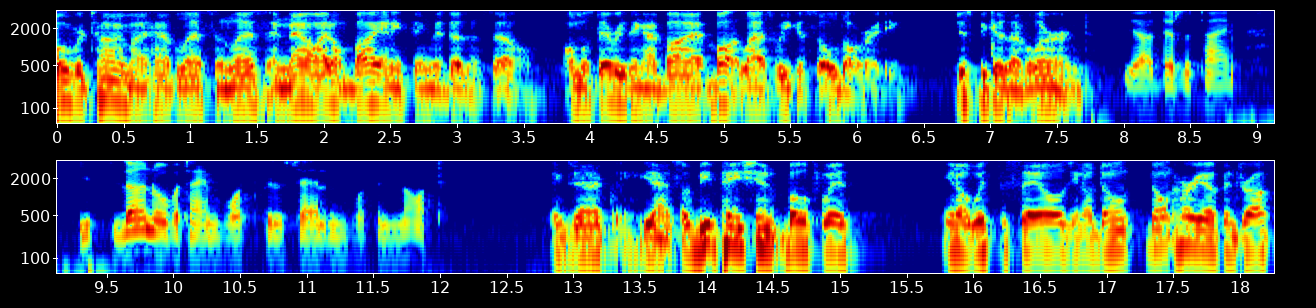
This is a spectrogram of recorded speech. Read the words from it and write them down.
over time I have less and less, and now I don't buy anything that doesn't sell. Almost everything I buy bought last week is sold already, just because I've learned. Yeah, there's a time you learn over time what will sell and what will not. Exactly. Yeah. So be patient both with, you know, with the sales. You know, don't don't hurry up and drop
